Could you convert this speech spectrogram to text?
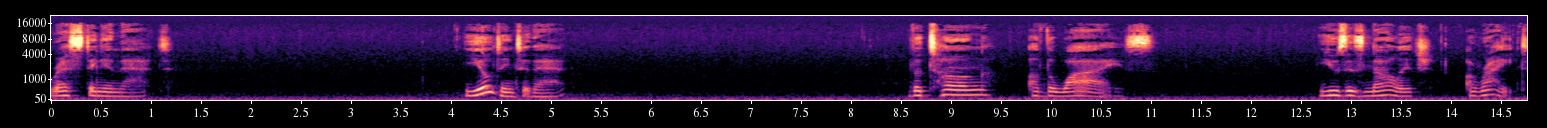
Resting in that, yielding to that. The tongue of the wise uses knowledge aright.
